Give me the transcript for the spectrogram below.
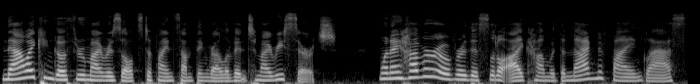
Now I can go through my results to find something relevant to my research. When I hover over this little icon with the magnifying glass,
